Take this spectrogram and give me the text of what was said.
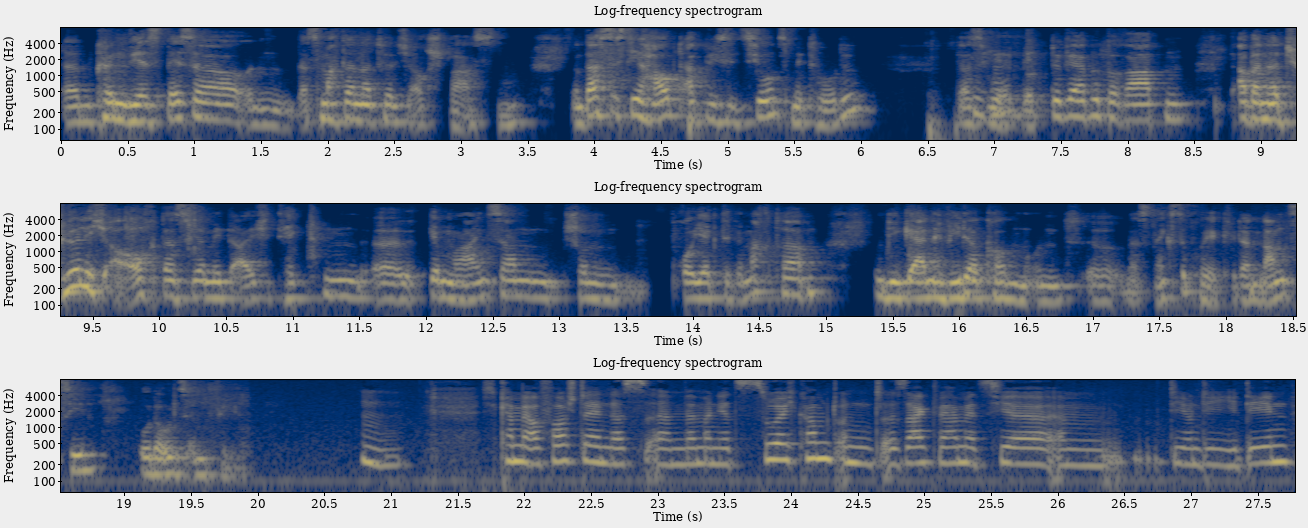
können wir es besser und das macht dann natürlich auch Spaß. Ne? Und das ist die Hauptakquisitionsmethode, dass mhm. wir Wettbewerbe beraten, aber natürlich auch, dass wir mit Architekten äh, gemeinsam schon Projekte gemacht haben und die gerne wiederkommen und äh, das nächste Projekt wieder an Land ziehen oder uns empfehlen. Mhm. Ich kann mir auch vorstellen, dass ähm, wenn man jetzt zu euch kommt und äh, sagt, wir haben jetzt hier ähm, die und die Ideen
